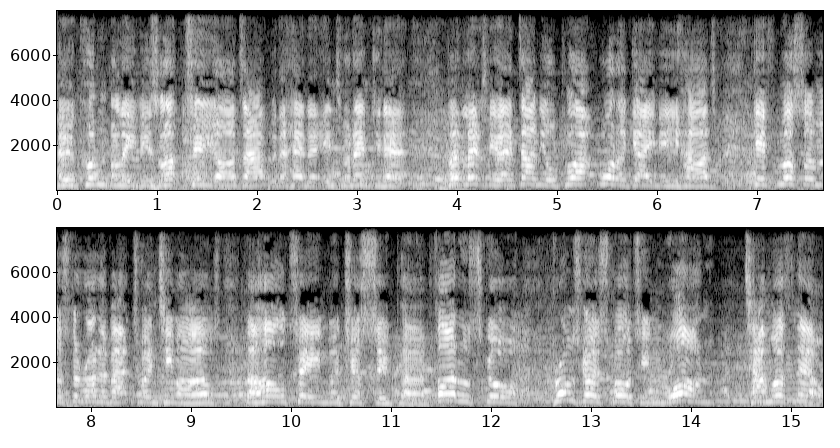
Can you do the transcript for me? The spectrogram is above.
who couldn't believe his luck, two yards out with a header into an empty net. But let's be fair, Daniel Platt, what a game he had. Gift Musser must have run about 20 miles. The whole team were just superb. Final score, Bromsgrove Sporting 1, Tamworth nil.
